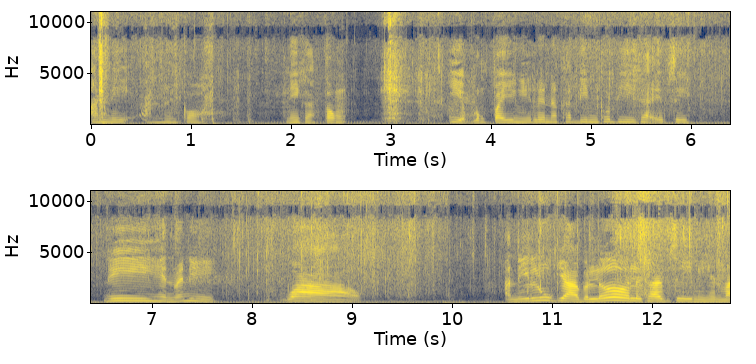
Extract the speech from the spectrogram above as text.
อันนี้อันหนึ่งก็ นี่ค่ะต้องเหยียบลงไปอย่างนี้เลยนะคะ ดินเขาดีค่ะ FC นี่เห็นไหมนี่ ว้าว อันนี้ลูกยาเบลเลอร์เลยค่ะ FC นี่เห็นไหม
